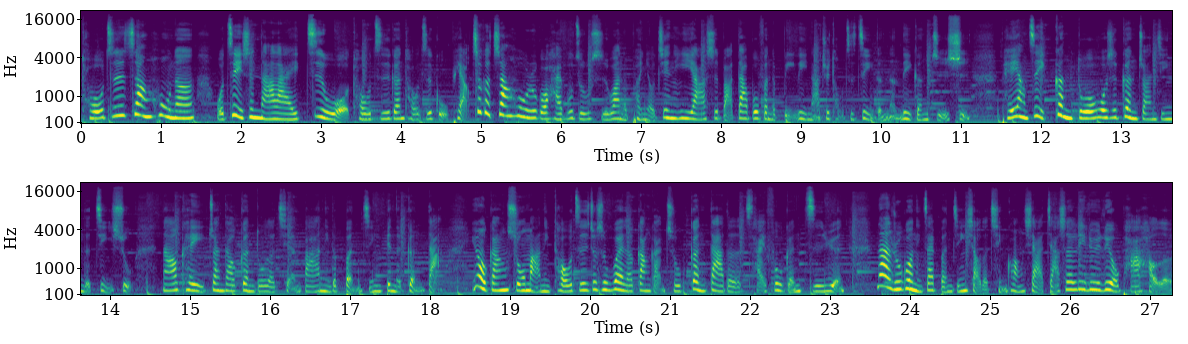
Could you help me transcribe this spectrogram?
投资账户呢？我自己是拿来自我投资跟投资股票。这个账户如果还不足十万的朋友，建议啊是把大部分的比例拿去投资自己的能力跟知识，培养自己更多或是更专精的技术，然后可以赚到更多的钱，把你的本金变得更大。因为我刚刚说嘛，你投资就是为了杠杆出更大的财富跟资源。那如果你在本金小的情况下，假设利率六趴好了，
